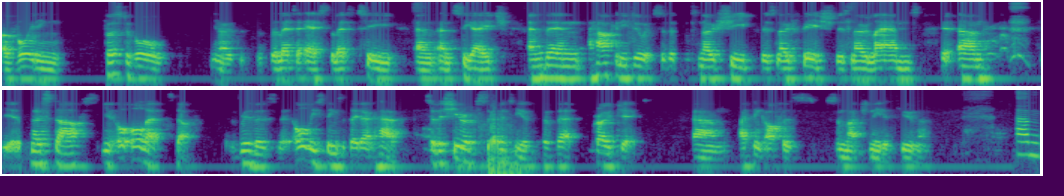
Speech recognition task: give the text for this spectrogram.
avoiding, first of all, you know, the, the letter S, the letter T, and, and CH, and then how can he do it so that there's no sheep, there's no fish, there's no lambs, um, yeah, no staffs, you know, all, all that stuff, rivers, all these things that they don't have. So the sheer absurdity of, of that project, um, I think, offers some much needed humour. Um,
